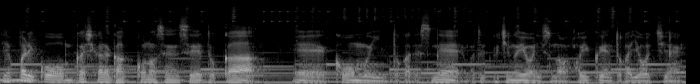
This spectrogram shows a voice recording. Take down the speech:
でやっぱりこう昔から学校の先生とか、えー、公務員とかですねまたうちのようにその保育園とか幼稚園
